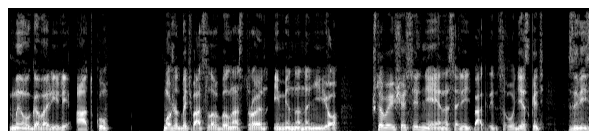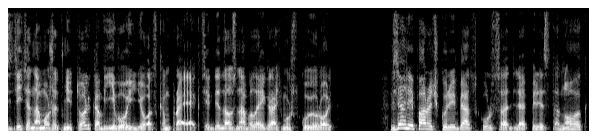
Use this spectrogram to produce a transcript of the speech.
Мы уговорили Атку. Может быть, Вацлав был настроен именно на нее, чтобы еще сильнее насолить Багринцеву. Дескать, звездить она может не только в его идиотском проекте, где должна была играть мужскую роль. Взяли парочку ребят с курса для перестановок,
